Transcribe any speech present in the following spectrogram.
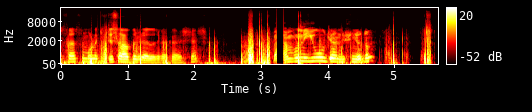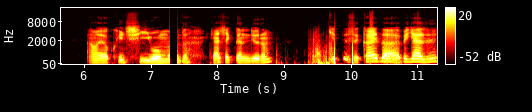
Brawl Stars'ın burada kitlesi aldı birazcık arkadaşlar. Ben bunun iyi olacağını düşünüyordum. Ama yok hiç iyi olmadı. Gerçekten diyorum. Kitlesi kaydı abi geldi.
